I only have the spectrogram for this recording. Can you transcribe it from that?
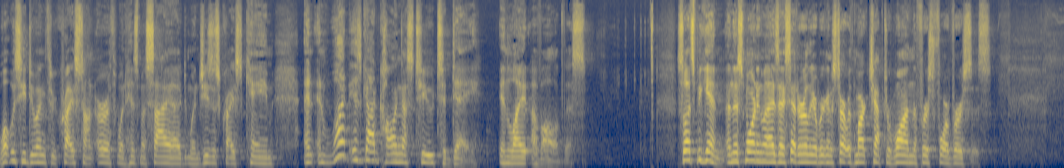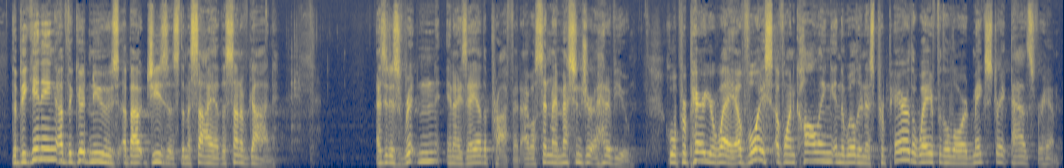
What was he doing through Christ on earth when his Messiah, when Jesus Christ came? And, and what is God calling us to today in light of all of this? So let's begin. And this morning, as I said earlier, we're going to start with Mark chapter 1, the first four verses. the beginning of the good news about Jesus, the Messiah, the Son of God. As it is written in Isaiah the prophet, I will send my messenger ahead of you who will prepare your way, a voice of one calling in the wilderness, prepare the way for the Lord, make straight paths for him.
